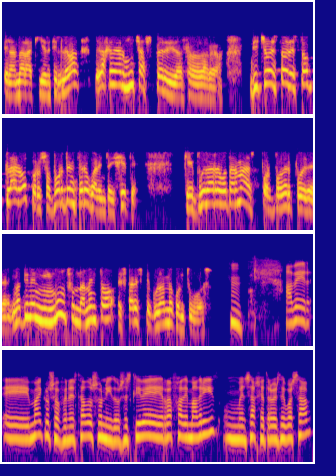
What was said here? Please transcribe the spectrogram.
en andar aquí, es decir, le va, le va a generar muchas pérdidas a la larga. Dicho esto, el stop, claro, por soporte en 0,47. Que pueda rebotar más, por poder puede. No tiene ningún fundamento estar especulando con tubos. Hmm. A ver, eh, Microsoft en Estados Unidos escribe Rafa de Madrid un mensaje a través de WhatsApp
